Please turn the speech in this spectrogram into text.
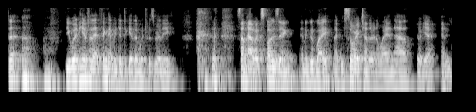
that oh, you weren't here for that thing that we did together, which was really somehow exposing in a good way. Like we saw each other in a way, and now you're here, and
